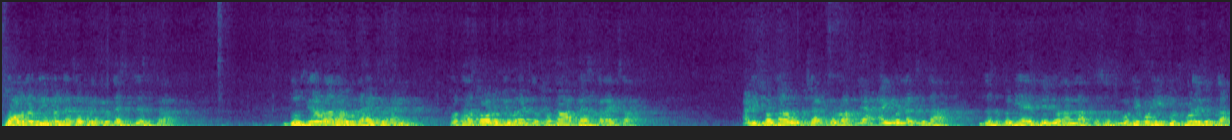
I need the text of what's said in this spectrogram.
स्वावलंबी बनण्याचा प्रयत्न जास्तीत जास्त करा. दुसऱ्यावर आधारून राहायचं नाही. स्वतः स्वावलंबी बनायचं स्वतः अभ्यास करायचा. आणि स्वतः उच्चार करून आपल्या आईवडिलांचं नाव जसं तुम्ही या स्टेजवर आणला तसंच मोठेपणी इथून पुढे सुद्धा.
